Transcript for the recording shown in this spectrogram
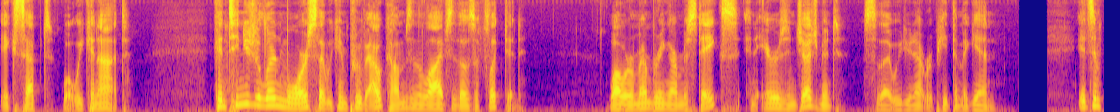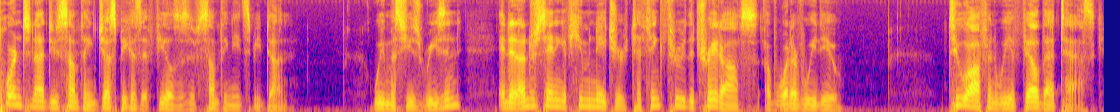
accept what we cannot. Continue to learn more so that we can improve outcomes in the lives of those afflicted, while remembering our mistakes and errors in judgment so that we do not repeat them again. It's important to not do something just because it feels as if something needs to be done. We must use reason and an understanding of human nature to think through the trade offs of whatever we do. Too often we have failed that task.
